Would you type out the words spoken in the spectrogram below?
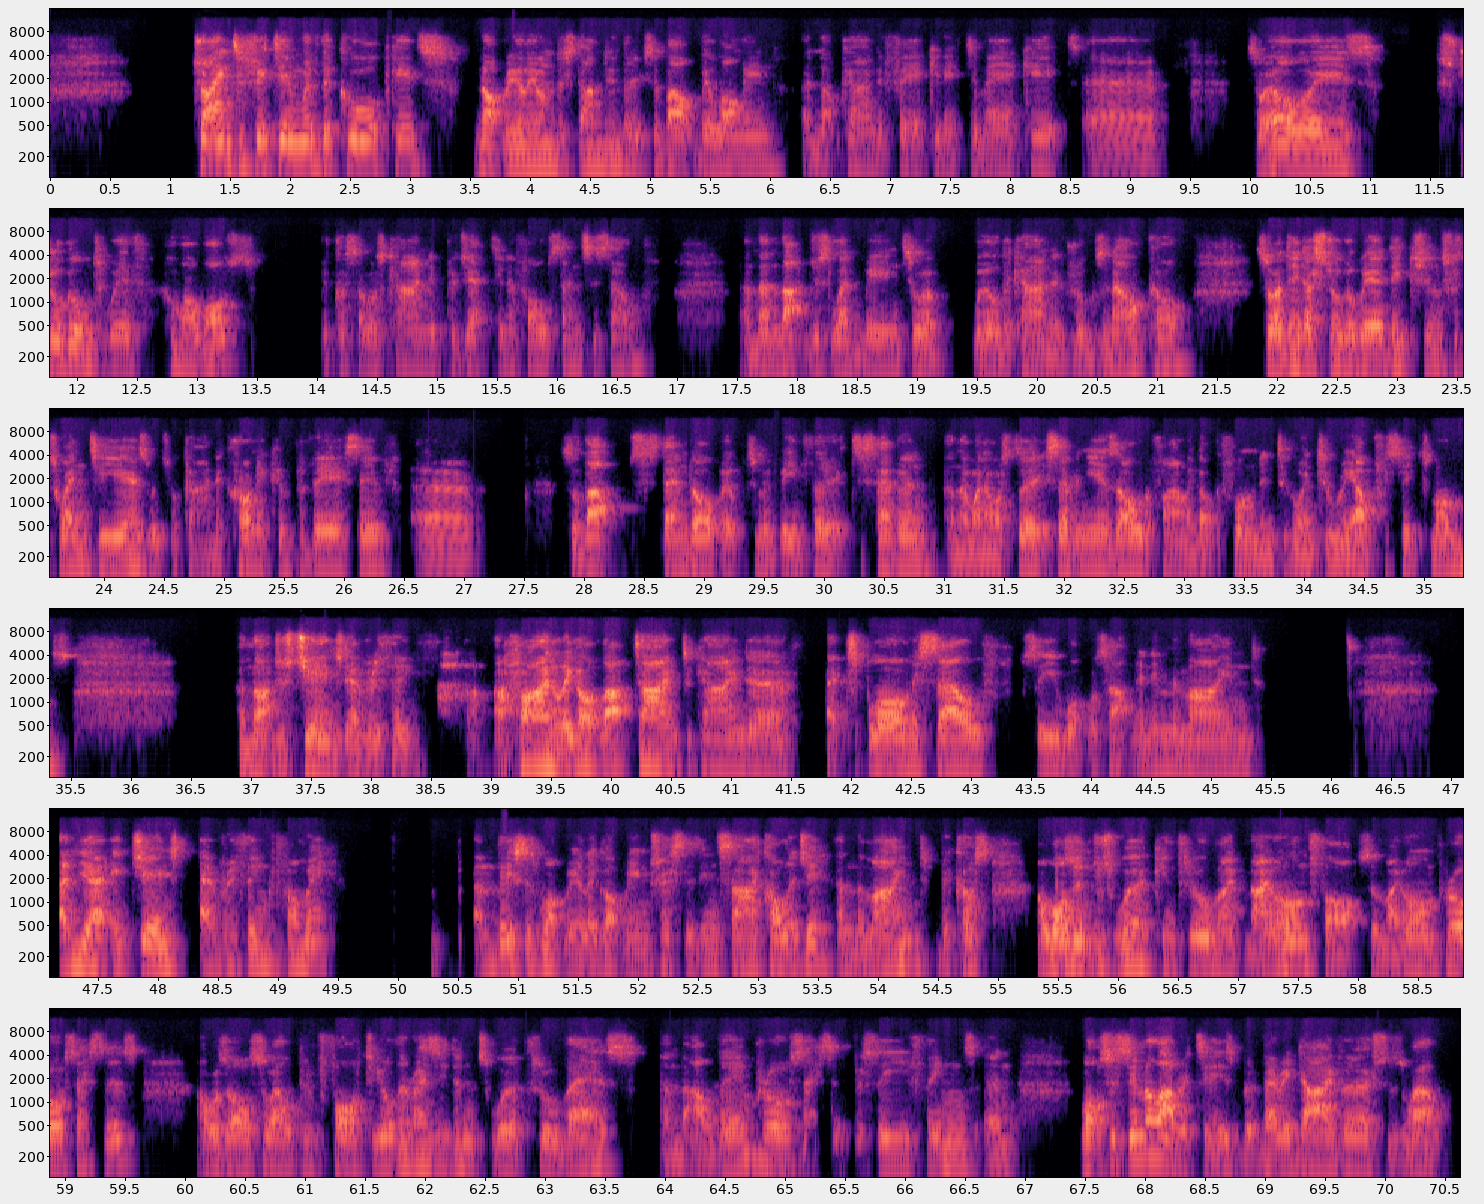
trying to fit in with the cool kids not really understanding that it's about belonging and not kind of faking it to make it. Uh, so I always struggled with who I was because I was kind of projecting a false sense of self. And then that just led me into a world of kind of drugs and alcohol. So I did, I struggled with addictions for 20 years, which were kind of chronic and pervasive. Uh, so that stemmed up, up to me being 37. And then when I was 37 years old, I finally got the funding to go into rehab for six months. And that just changed everything. I finally got that time to kind of explore myself, see what was happening in my mind. And yeah, it changed everything for me. And this is what really got me interested in psychology and the mind because I wasn't just working through my, my own thoughts and my own processes. I was also helping 40 other residents work through theirs and how they oh. process and perceive things and lots of similarities, but very diverse as well.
